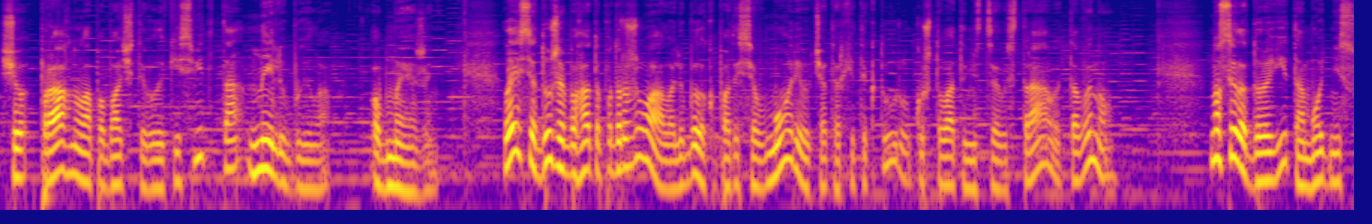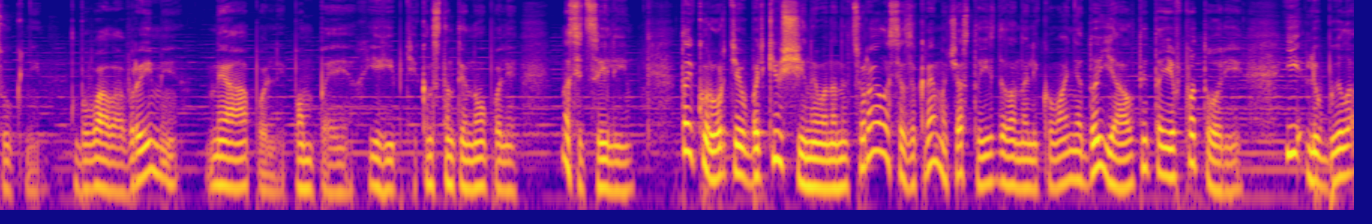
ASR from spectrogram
що прагнула побачити великий світ та не любила обмежень. Леся дуже багато подорожувала, любила купатися в морі, вивчати архітектуру, куштувати місцеві страви та вино. Носила дорогі та модні сукні, бувала в Римі, Неаполі, Помпеях, Єгипті, Константинополі, на Сицилії. Та й курортів батьківщини вона не цуралася, зокрема, часто їздила на лікування до Ялти та Євпаторії і любила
